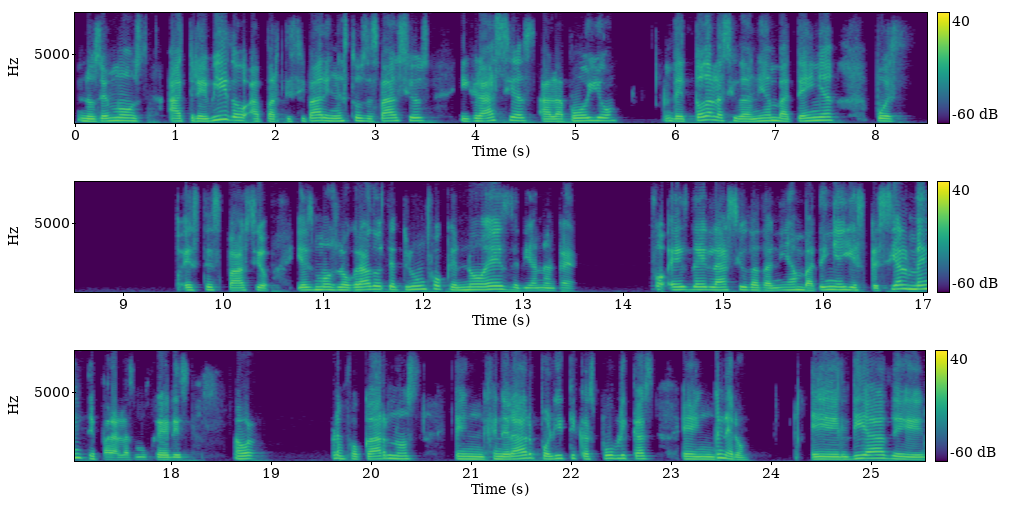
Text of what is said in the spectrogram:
nos hemos atrevido a participar en estos espacios y gracias al apoyo de toda la ciudadanía ambateña, pues este espacio y hemos logrado este triunfo que no es de Diana es de la ciudadanía ambateña y especialmente para las mujeres. Ahora enfocarnos en generar políticas públicas en género, el día de,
